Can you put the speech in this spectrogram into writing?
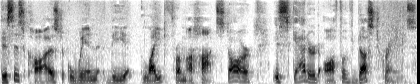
This is caused when the light from a hot star is scattered off of dust grains.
